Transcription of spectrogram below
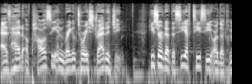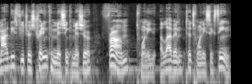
as head of policy and regulatory strategy. He served as the CFTC or the Commodities Futures Trading Commission commissioner from 2011 to 2016.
